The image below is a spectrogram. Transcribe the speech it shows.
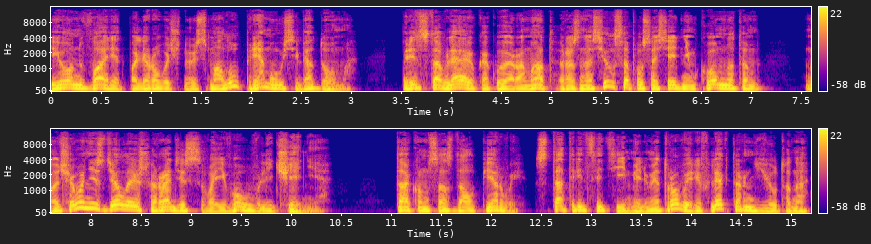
И он варит полировочную смолу прямо у себя дома. Представляю, какой аромат разносился по соседним комнатам, но чего не сделаешь ради своего увлечения. Так он создал первый 130-миллиметровый рефлектор Ньютона,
